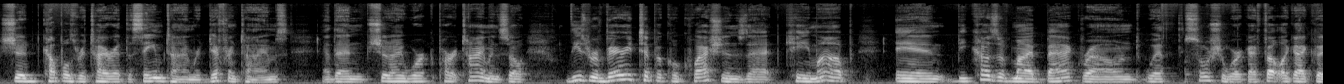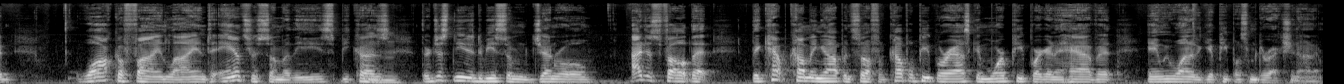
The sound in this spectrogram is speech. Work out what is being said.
Should couples retire at the same time or different times? And then should I work part time? And so these were very typical questions that came up. And because of my background with social work, I felt like I could walk a fine line to answer some of these because mm-hmm. there just needed to be some general. I just felt that they kept coming up, and so if a couple people are asking, more people are going to have it, and we wanted to give people some direction on it.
